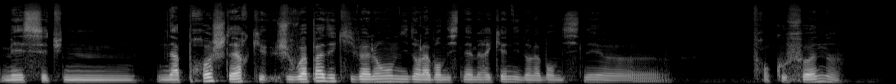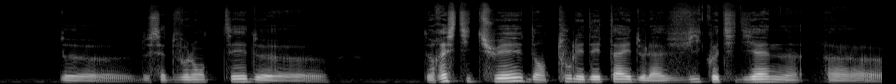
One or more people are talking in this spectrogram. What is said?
mais c'est une, approche, d'ailleurs, que je vois pas d'équivalent ni dans la bande dessinée américaine, ni dans la bande dessinée francophone, de, de cette volonté de de restituer dans tous les détails de la vie quotidienne euh,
